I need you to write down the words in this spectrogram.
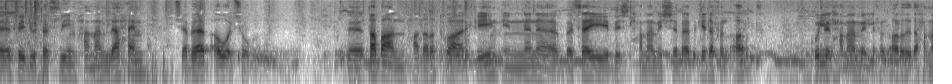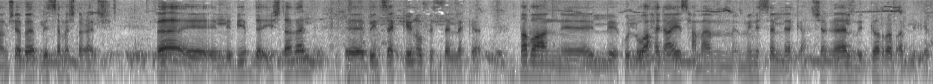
آه، فيديو تسليم حمام لحم شباب أول شغل. آه، طبعا حضراتكم عارفين إن أنا بسيب حمام الشباب كده في الأرض. كل الحمام اللي في الأرض ده حمام شباب لسه ما اشتغلش. فاللي بيبدأ يشتغل آه، بنسكنه في السلكات طبعا آه، اللي كل واحد عايز حمام من السلكة. شغال متجرب قبل كده.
